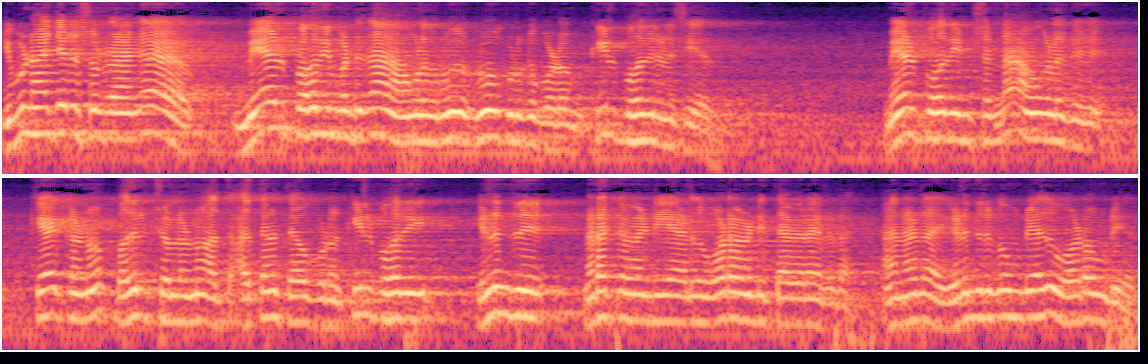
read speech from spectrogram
இபுன் ஹஜர் சொல்கிறாங்க மேல் பகுதி மட்டும்தான் அவங்களுக்கு ரூ ரூ கொடுக்கப்படும். கீழ்ப்பகுதியில் என்ன செய்யாது? மேல் பகுதின்னு சொன்னால் அவங்களுக்கு கேட்கணும் பதில் சொல்லணும் அது அதுதானே தேவைப்படும். கீழ்ப்பகுதி எழுந்து நடக்க வேண்டிய அல்லது ஓட வேண்டிய தேவையெல்லாம் இல்லைடா. அதனால் எழுந்திருக்கவும் முடியாது ஓடவும் முடியாது.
